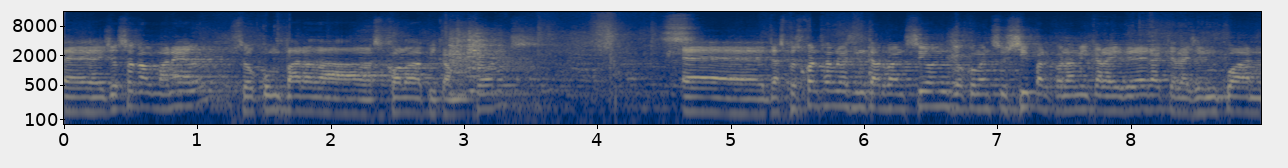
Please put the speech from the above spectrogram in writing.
Eh, jo sóc el Manel, sóc un pare de l'escola de Picamoixons. Eh, després, quan fem les intervencions, jo començo així perquè una mica la idea era que la gent, quan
